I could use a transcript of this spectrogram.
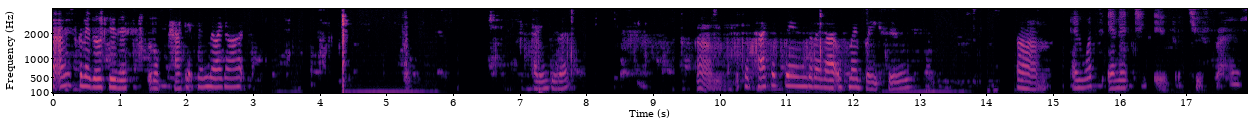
I'm just gonna go through this little packet thing that I got. I didn't do that. Um, it's a packet thing that I got with my braces. Um, and what's in it is a toothbrush.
